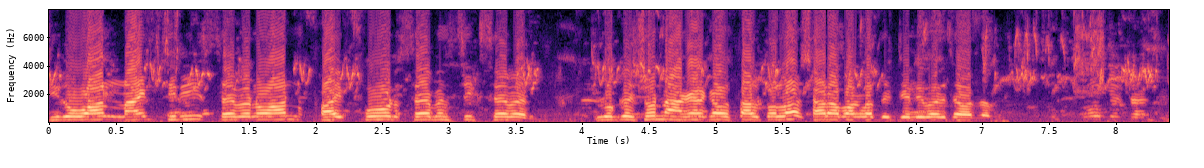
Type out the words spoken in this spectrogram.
Zero one nine three seven one five four seven six seven. Location Agargaon Taltala সারা বাংলাদেশ ডেলিভারি দেওয়া যাবে। ওকে থ্যাংক ইউ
